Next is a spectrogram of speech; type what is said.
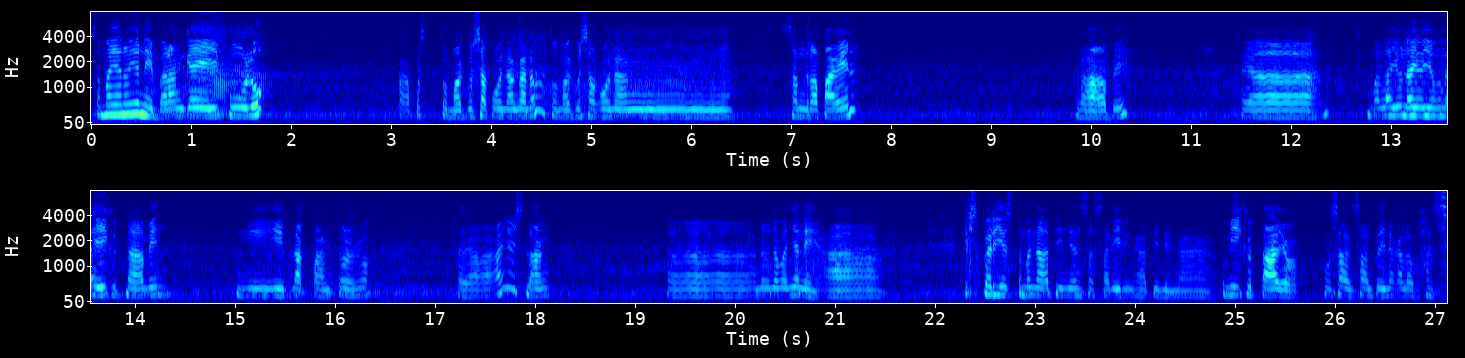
Sa may ano yun eh, Barangay Pulo. Tapos tumagos ako ng ano, tumagos ako ng San Rafael. Grabe. Kaya malayo-layo yung naikot namin ni Black Panther, no? Kaya ayos lang. Ah, ano naman yan eh, ah, experience naman natin yan sa sarili natin eh, na umikot tayo kung saan saan tayo nakalabas.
